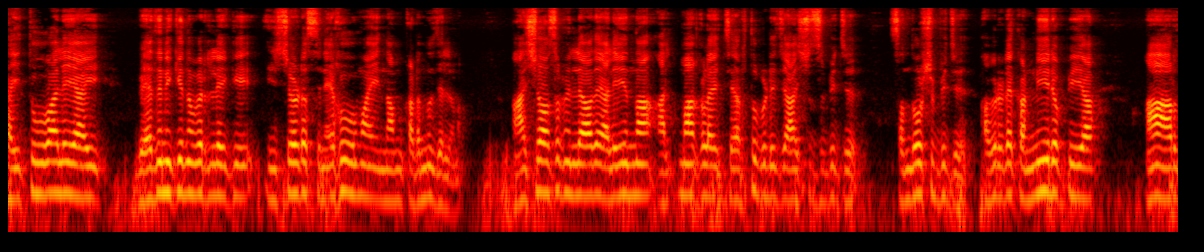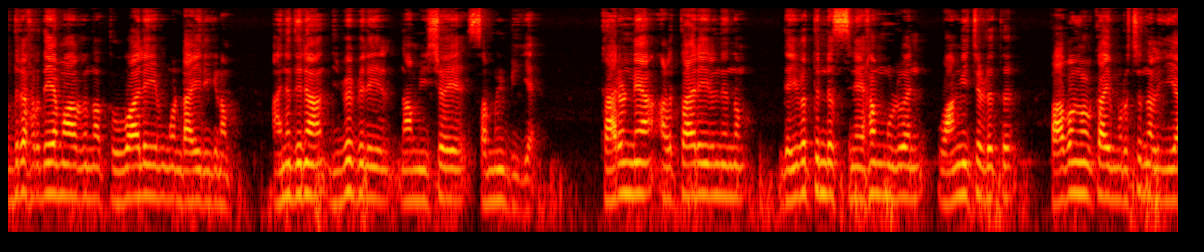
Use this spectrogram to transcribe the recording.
കൈത്തൂവാലയായി വേദനിക്കുന്നവരിലേക്ക് ഈശോയുടെ സ്നേഹവുമായി നാം കടന്നു ചെല്ലണം. ആശ്വാസമില്ലാതെ അലയുന്ന ആത്മാക്കളെ ചേർത്ത് പിടിച്ച് ആശ്വസിപ്പിച്ച് സന്തോഷിപ്പിച്ച് അവരുടെ കണ്ണീരൊപ്പിയ ആ ആർദ്രഹൃദയമാകുന്ന തൂവാലയും കൊണ്ടായിരിക്കണം അനുദിന ദിവ്യബലിയിൽ നാം ഈശോയെ സമീപിക്കാൻ. കാരുണ്യ അൾത്താരയിൽ നിന്നും ദൈവത്തിന്റെ സ്നേഹം മുഴുവൻ വാങ്ങിച്ചെടുത്ത് പാപങ്ങൾക്കായി മുറിച്ചു നൽകിയ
